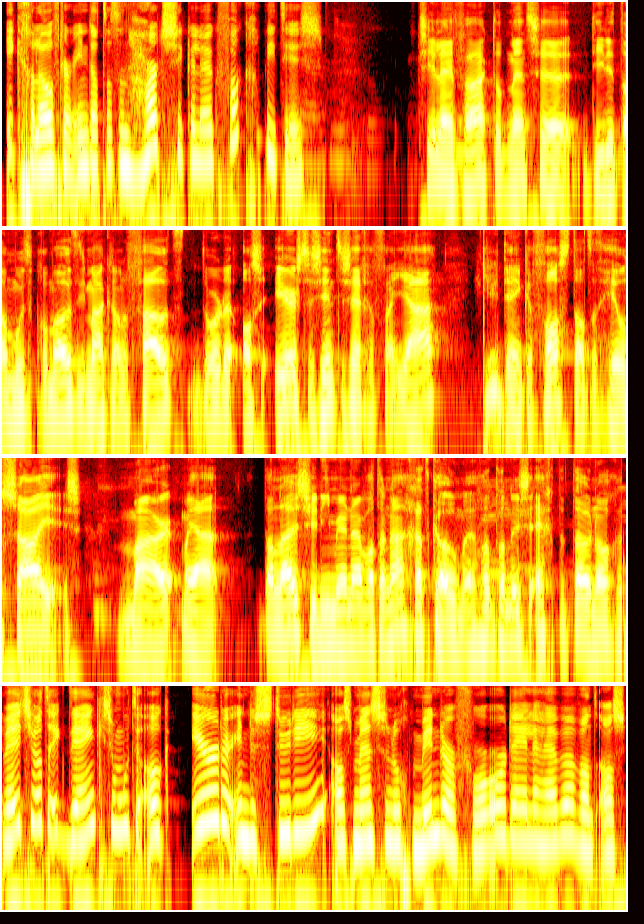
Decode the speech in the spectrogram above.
Ik geloof erin dat dat een hartstikke leuk vakgebied is. Ik zie alleen vaak dat mensen die dit dan moeten promoten, die maken dan een fout door de als eerste zin te zeggen van ja, jullie denken vast dat het heel saai is. Maar, maar ja, dan luister je niet meer naar wat erna gaat komen. Want dan is echt de toon al... Weet je wat ik denk? Ze moeten ook eerder in de studie, als mensen nog minder vooroordelen hebben. Want als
